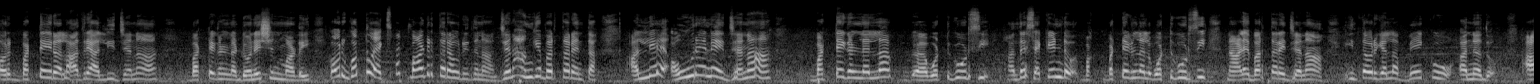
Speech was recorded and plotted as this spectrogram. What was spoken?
ಅವ್ರಿಗೆ ಬಟ್ಟೆ ಇರಲ್ಲ, ಆದರೆ ಅಲ್ಲಿ ಜನ ಬಟ್ಟೆಗಳನ್ನ ಡೊನೇಷನ್ ಮಾಡಿ, ಅವ್ರಿಗೆ ಗೊತ್ತು ಎಕ್ಸ್ಪೆಕ್ಟ್ ಮಾಡಿರ್ತಾರೆ ಅವ್ರು ಇದನ್ನು. ಜನ ಹಾಗೆ ಬರ್ತಾರೆ ಅಂತ. ಅಲ್ಲೇ ಅವರೇನೆ ಜನ ಬಟ್ಟೆಗಳನ್ನೆಲ್ಲ ಒಟ್ಟುಗೂಡಿಸಿ, ಅಂದರೆ ಸೆಕೆಂಡ್ ಬಟ್ಟೆಗಳನ್ನೆಲ್ಲ ಒಟ್ಟುಗೂಡಿಸಿ ನಾಳೆ ಬರ್ತಾರೆ ಜನ. ಇಂಥವ್ರಿಗೆಲ್ಲ ಬೇಕು ಅನ್ನೋದು. ಆ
